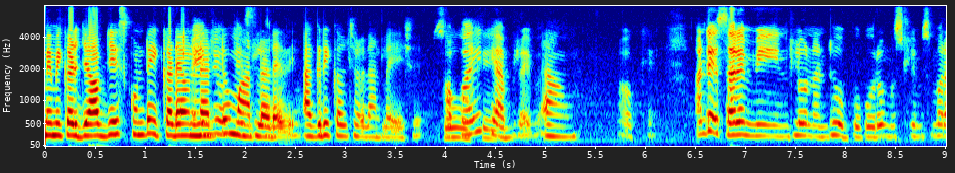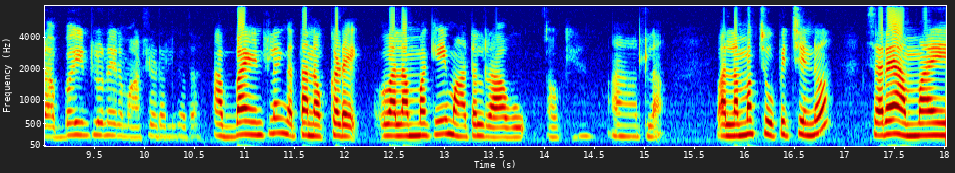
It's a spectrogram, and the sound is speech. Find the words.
మేము ఇక్కడ జాబ్ చేసుకుంటే ఇక్కడే ఉన్నట్టు? మాట్లాడేది. అగ్రికల్చర్ దాంట్లో చేసేది. సో అబ్బాయి ఓకే. Cab driver. ఆ, ఓకే. అంటే సరే మీ ఇంట్లోనంటూ ఒప్పుకోరు ముస్లిమ్స్. మరి అబ్బాయి ఇంట్లోనైనా మాట్లాడాలి కదా? అబ్బాయి ఇంట్లో ఇంకా తను ఒక్కడే వాళ్ళ అమ్మకి మాటలు రావు. ఓకే. అట్లా. వాళ్ళ అమ్మకి చూపించిండు. సరే అమ్మాయి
